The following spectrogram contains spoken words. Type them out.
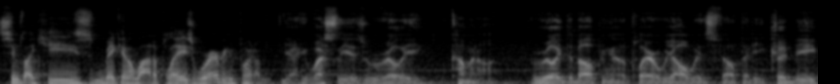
seems like he's making a lot of plays wherever you put him. Yeah, he, Wesley is really coming on, really developing into the player we always felt that he could be.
